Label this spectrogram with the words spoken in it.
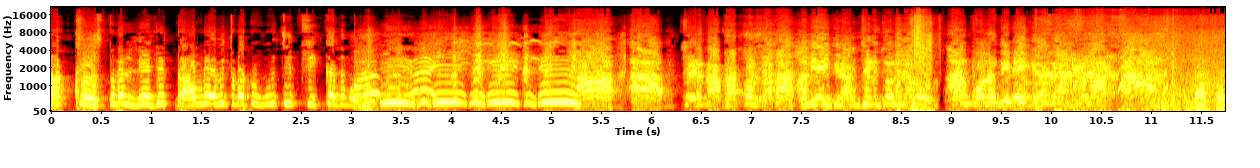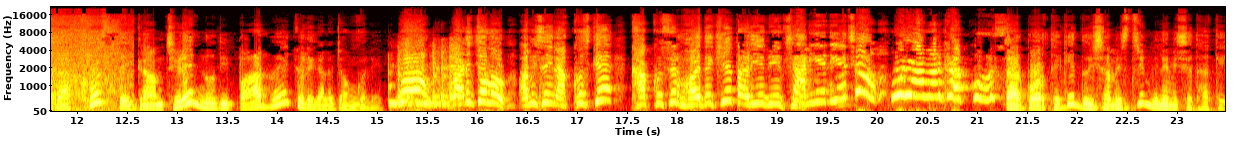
রাক্ষস তোমার লেজে কামড়ে আমি তোমাকে উচিত শিক্ষা দেবো। ছেড়ে দাও দাদা আমি এই গ্রাম ছেড়ে চলে যাব। আর কোনোদিন এই গ্রামে আসব না। তারপর রাক্ষস সেই গ্রাম ছেড়ে নদী পার হয়ে চলে গেল জঙ্গলে। বাড়ি চলো। আমি সেই রাক্ষসকে খাক্ষসের ভয় দেখিয়ে তাড়িয়ে দিয়েছি। তাড়িয়ে দিয়েছ? ওরে আমার খাকুস তারপর থেকে দুই স্বামী স্ত্রী মিলেমিশে থাকে।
